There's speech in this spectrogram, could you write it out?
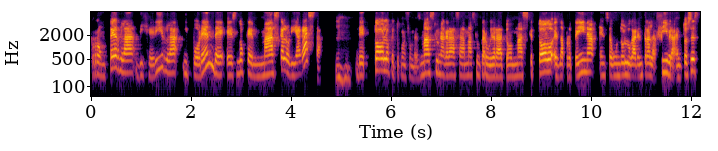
romperla, digerirla y por ende es lo que más caloría gasta. De todo lo que tú consumes, más que una grasa, más que un carbohidrato, más que todo es la proteína. En segundo lugar entra la fibra. Entonces,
